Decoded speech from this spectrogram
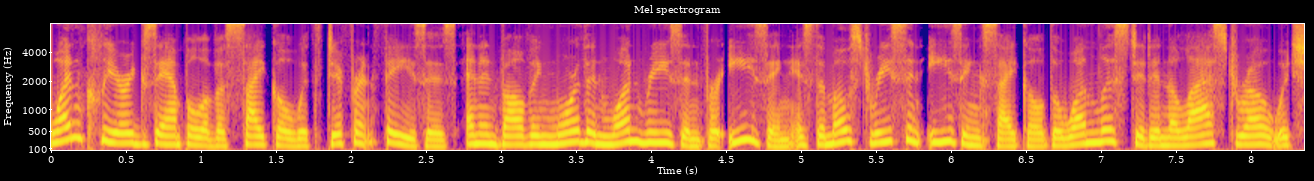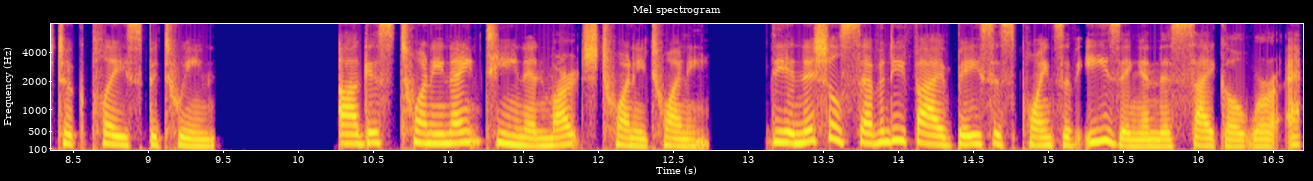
One clear example of a cycle with different phases and involving more than one reason for easing is the most recent easing cycle, the one listed in the last row, which took place between August 2019 and March 2020. The initial 75 basis points of easing in this cycle were a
